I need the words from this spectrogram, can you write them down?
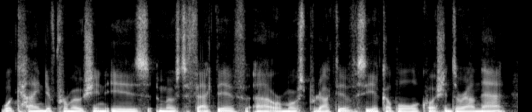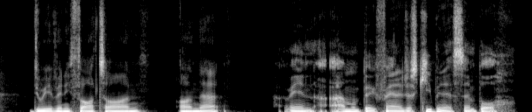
What kind of promotion is most effective uh, or most productive? See a couple questions around that. Do we have any thoughts on on that? I mean, I'm a big fan of just keeping it simple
